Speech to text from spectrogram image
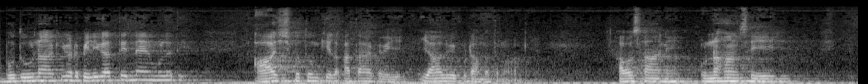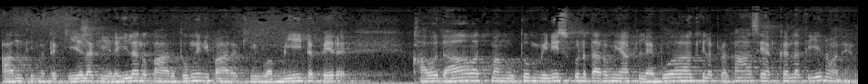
බුදුනාකිවට පිළිගත්තෙන්න ඇ මුලදී ආශ්පතුන් කියල කතා කරේ යාළුවෙකුට අමතනවාගේ. අවසානයේ උන්වහන්සේ අන්තිමට කියලා කියලා ඊළඟ පාර තුන්ගනි පාර කිව්වා මීට පෙර කවදාවත් මං උතුම් මිනිස්කුණ ධර්මයක් ලැබවා කියලා ප්‍රකාශයක් කරලා තියෙනවා දැව.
